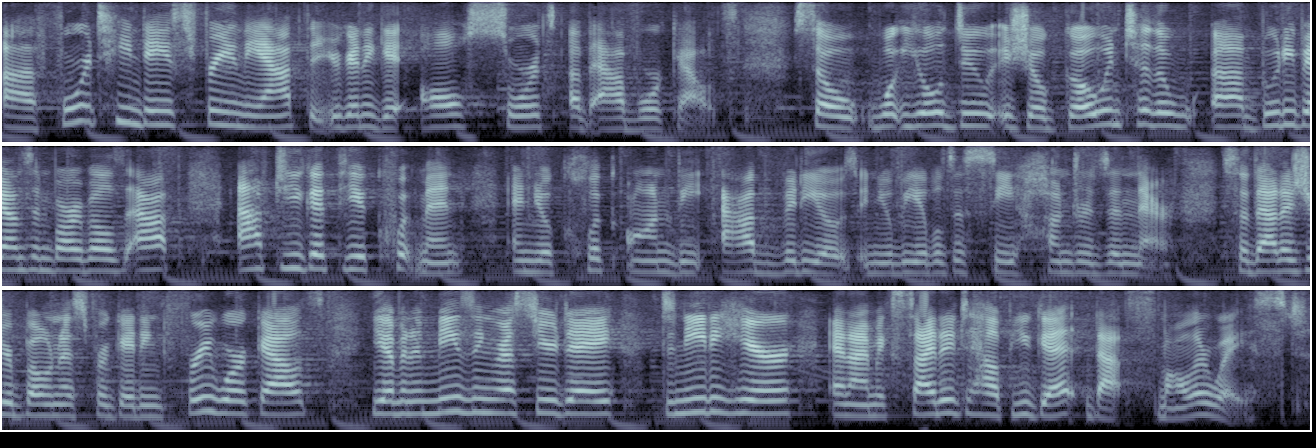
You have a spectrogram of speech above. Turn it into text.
uh, 14 days free in the app that you're gonna get all sorts of ab workouts. So what you'll do is you'll go into the uh, Booty Bands and Barbells app after you get the equipment and you'll click on the ab videos and you'll be able to see hundreds in there. So that is your bonus for getting free workouts. You have an amazing rest of your day. Danita here, and I'm excited to help you get that smaller waist.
